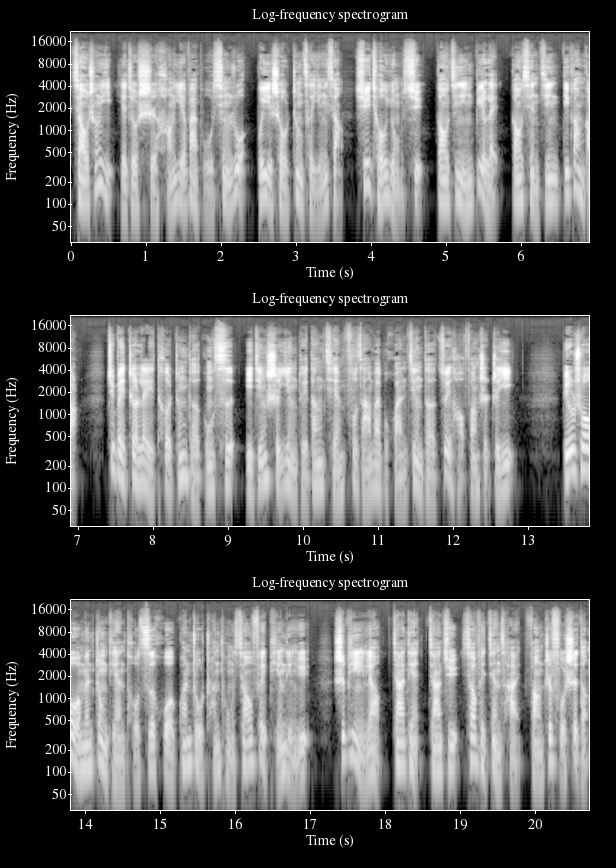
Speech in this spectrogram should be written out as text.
小生意也就是行业外部性弱、不易受政策影响、需求永续、高经营壁垒、高现金、低杠杆，具备这类特征的公司，已经是应对当前复杂外部环境的最好方式之一。比如说，我们重点投资或关注传统消费品领域，食品饮料、家电、家居、消费建材、纺织服饰等。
